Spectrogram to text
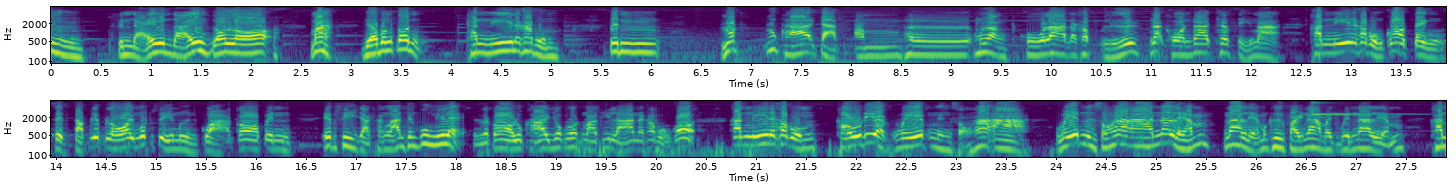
มเป็นไดเป็นไดล้อล้อๆมา เดี๋ยวเบื้องต้นคันนี้นะครับผมเป็น รถลูกค้าจากอำเภอเมืองโคราชนะครับ หรือนครราชสีมา คันนี้นะครับผมก็แต่งเสร็จสับเรียบร้อย งบ 4 0,000 กว่า ก็เป็น FC จากทางร้านช่างกุ้งนี่แหละ แล้วก็ลูกค้ายกรถมาที่ร้านนะครับผมก็คันนี้นะครับผมเขาเรียกเวฟ 125R เวฟ 125R หน้าแหลม หน้าแหลมคือไฟหน้ามันจะเป็นหน้าแหลม คัน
